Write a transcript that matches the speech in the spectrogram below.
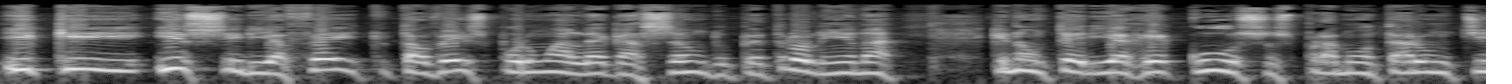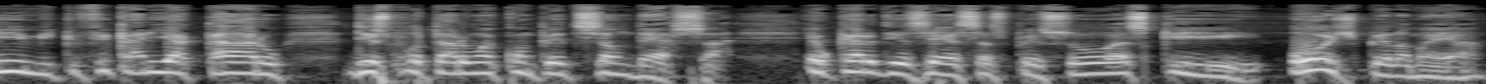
E que isso seria feito talvez por uma alegação do Petrolina que não teria recursos para montar um time, que ficaria caro disputar uma competição dessa. Eu quero dizer a essas pessoas que hoje pela manhã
